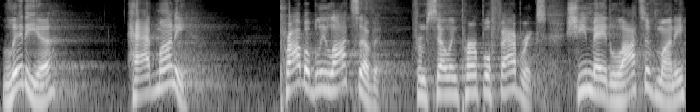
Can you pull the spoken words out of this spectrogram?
Lydia had money, probably lots of it from selling purple fabrics. She made lots of money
